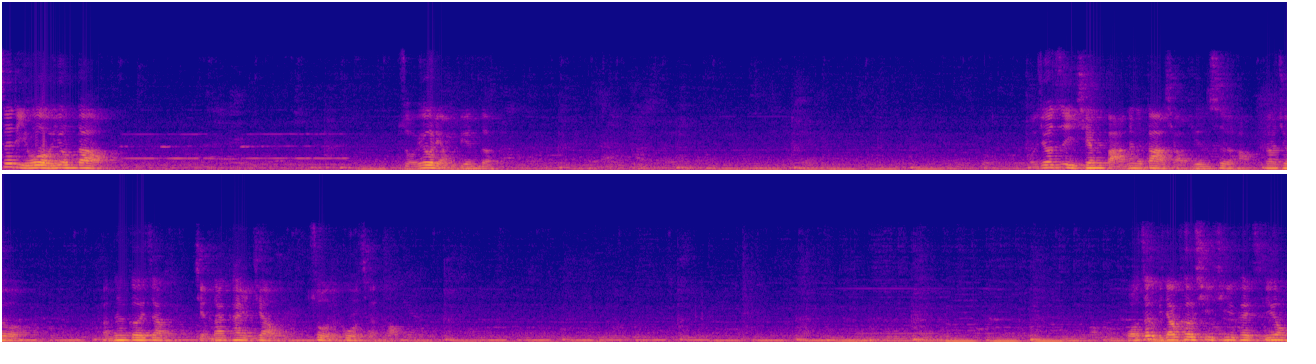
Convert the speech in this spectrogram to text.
这里我有用到左右两边的，我就自己先把那个大小先设好，那就反正各位这样简单看一下我做的过程哦。我这个比较客气，其实可以直接用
